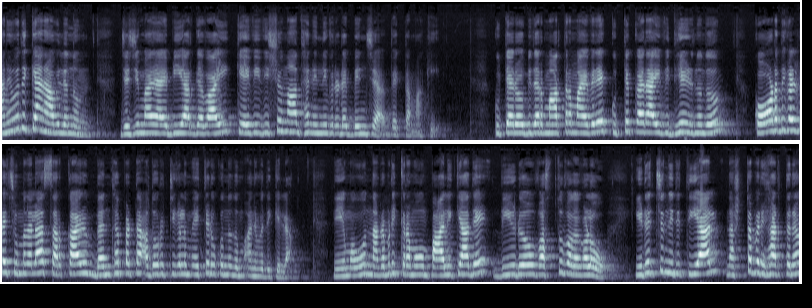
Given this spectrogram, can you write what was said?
അനുവദിക്കാനാവില്ലെന്നും ജഡ്ജിമാരായ B R Gavai K V Viswanathan എന്നിവരുടെ ബെഞ്ച് വ്യക്തമാക്കി. കുറ്റാരോപിതർ മാത്രമായവരെ കുറ്റക്കാരായി വിധിയെഴുതുന്നതും കോടതികളുടെ ചുമതല സർക്കാരും ബന്ധപ്പെട്ട അതോറിറ്റികളും ഏറ്റെടുക്കുന്നതും അനുവദിക്കില്ല. നിയമവും നടപടിക്രമവും പാലിക്കാതെ വീടോ വസ്തുവകകളോ ഇടച്ചു നിരുത്തിയാൽ നഷ്ടപരിഹാരത്തിന്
